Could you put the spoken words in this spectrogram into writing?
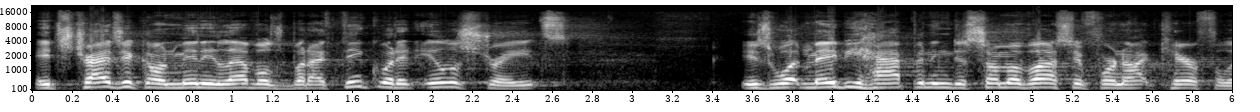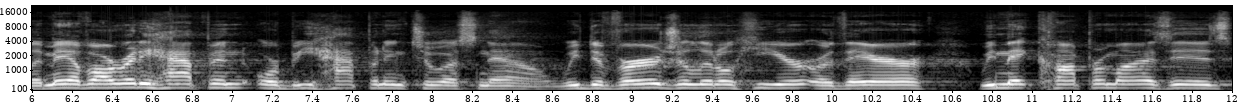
It's tragic on many levels, but I think what it illustrates is what may be happening to some of us if we're not careful. It may have already happened or be happening to us now. We diverge a little here or there. We make compromises.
